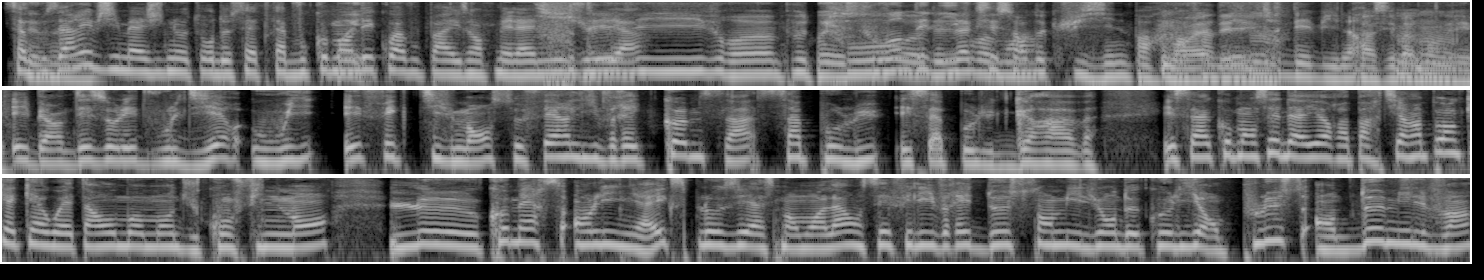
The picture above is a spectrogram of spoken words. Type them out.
ça vous vrai. arrive, j'imagine, autour de cette table. Vous commandez Oui. quoi, vous par exemple, Mélanie, Des Julia? livres, un peu de Oui, tout, souvent des livres, accessoires moi. de cuisine parfois, Ouais, enfin, des des, livres. trucs débiles. hein. Principalement des livres. Eh bien, désolé de vous le dire, oui, effectivement, se faire livrer comme ça, ça pollue et ça pollue grave. Et ça a commencé d'ailleurs à partir un peu en cacahuète hein, au moment du confinement. Le commerce en ligne a explosé à ce moment-là. On s'est fait livrer 200 millions de colis en plus en 2020.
